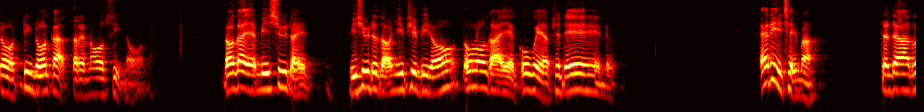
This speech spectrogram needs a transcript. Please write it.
တောတိလောကတရဏောစီနောလောကရဲ့မိရှုတိုင်းမိရှုတဆောင်ကြီးဖြစ်ပြီးတော့သုံးလောကရဲ့ကိုယ်ွယ်ရဖြစ်တယ်လို့အဲ့ဒီအချိန်မှာတဒါရ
